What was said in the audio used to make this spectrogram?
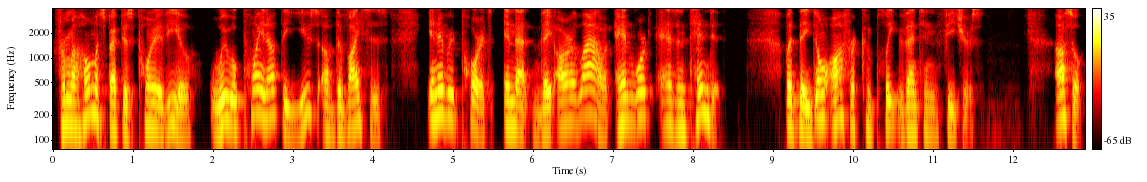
From a home inspector's point of view, we will point out the use of devices in a report in that they are allowed and work as intended, but they don't offer complete venting features. Also,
